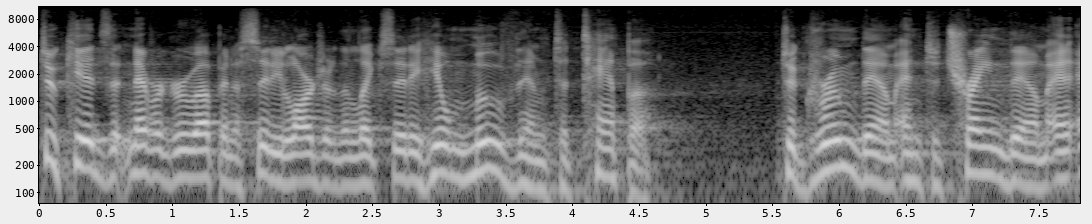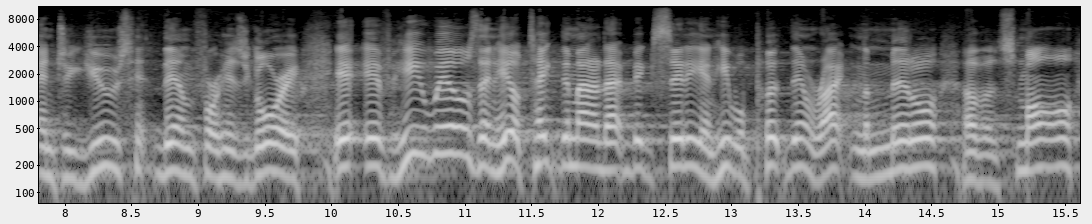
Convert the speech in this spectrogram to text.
two kids that never grew up in a city larger than Lake City, He'll move them to Tampa to groom them and to train them and, and to use them for His glory. If, if He wills, then He'll take them out of that big city and He will put them right in the middle of a small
